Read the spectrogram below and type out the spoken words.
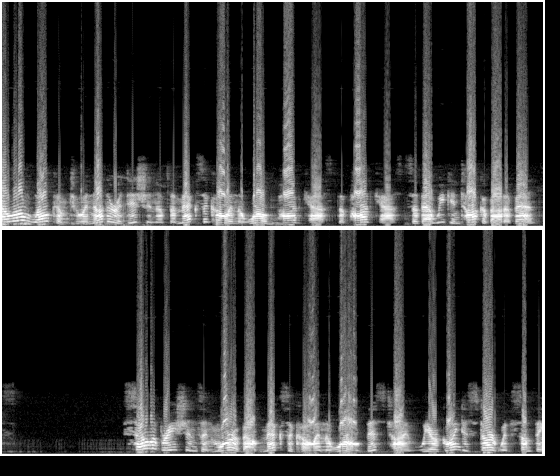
Hello, welcome to another edition of the Mexico in the World podcast, the podcast so that we can talk about events, celebrations, and more about Mexico and the world. This time, we are going to start with something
